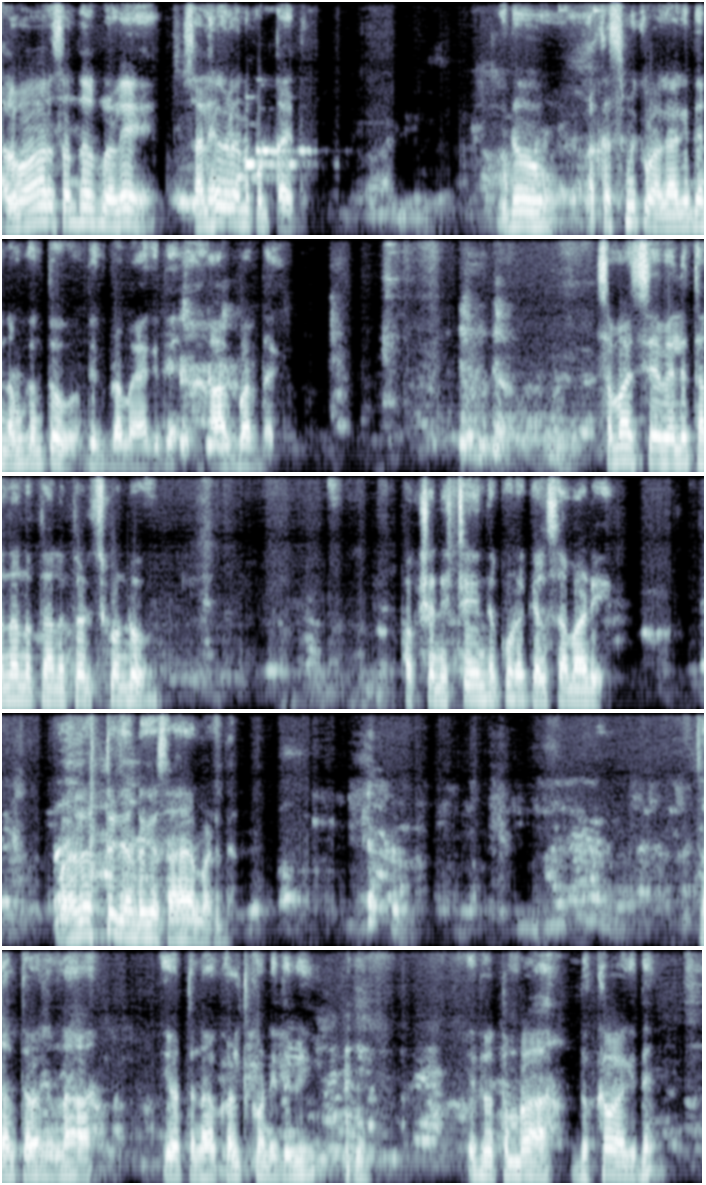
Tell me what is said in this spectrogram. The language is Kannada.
ಹಲವಾರು ಸಂದರ್ಭಗಳಲ್ಲಿ ಸಲಹೆಗಳನ್ನು ಕೊಡ್ತಾ ಇದ್ರು. ಇದು ಆಕಸ್ಮಿಕವಾಗಿ ಆಗಿದೆ ನಮಗಂತೂ ದಿಗ್ಭ್ರಮೆ ಆಗಿದೆ, ಆಗಬಾರ್ದಾಗಿ. ಸಮಾಜ ಸೇವೆಯಲ್ಲಿ ತನ್ನನ್ನು ತಾನು ತೊಡಗಿಸಿಕೊಂಡು ಪಕ್ಷ ನಿಷ್ಠೆಯಿಂದ ಕೂಡ ಕೆಲಸ ಮಾಡಿ ಬಹಳಷ್ಟು ಜನರಿಗೆ ಸಹಾಯ ಮಾಡಿದ. ಅಂಥವ್ರನ್ನ ಇವತ್ತು ನಾವು ಕಳೆದುಕೊಂಡಿದ್ದೀವಿ. ಇದು ತುಂಬ ದುಃಖವಾಗಿದೆ.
